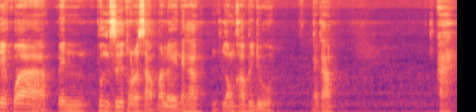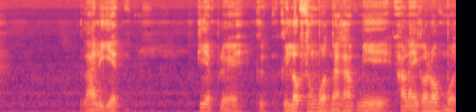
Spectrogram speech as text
รียกว่าเป็นเพิ่งซื้อโทรศัพท์มาเลยนะครับ ลองเข้าไปดูนะครับอะรายละเอียดเพียบเลยคือคือลบทั้งหมดนะครับ มีอะไรก็ลบหมด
